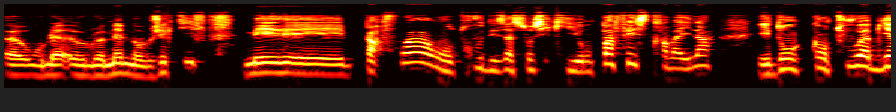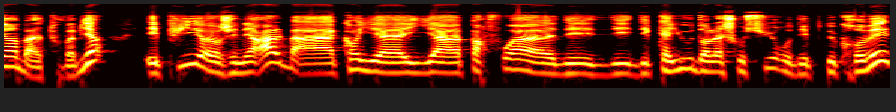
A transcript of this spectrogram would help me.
euh, ou, le, même objectif. Mais parfois, on trouve des associés qui n'ont pas fait ce travail-là. Et donc, quand tout va bien, bah tout va bien. Et puis, en général, bah, quand il y a, il y a parfois des, des, des, cailloux dans la chaussure ou des pneus crevés,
